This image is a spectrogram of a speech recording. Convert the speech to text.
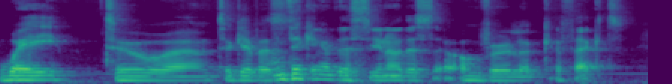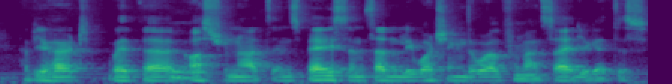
way to uh, to give us. I'm thinking of this, you know, this overlook effect. Have you heard with the mm. astronaut in space and suddenly watching the world from outside, you get this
